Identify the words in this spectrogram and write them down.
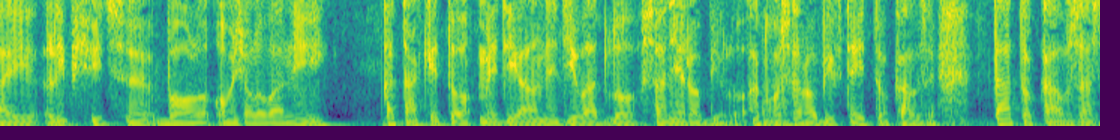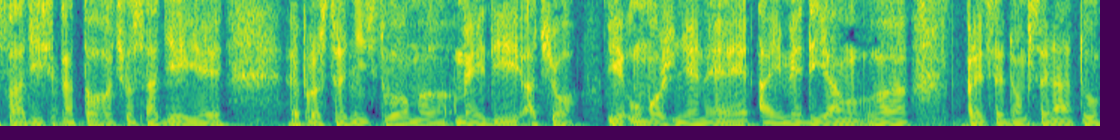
aj Lipšic e, bol obžalovaný a takéto mediálne divadlo sa nerobilo, ako uh-huh. sa robí v tejto kauze. Táto kauza z hľadiska toho, čo sa deje eh, prostredníctvom eh, médií a čo je umožnené aj médiám eh, predsedom Senátu,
